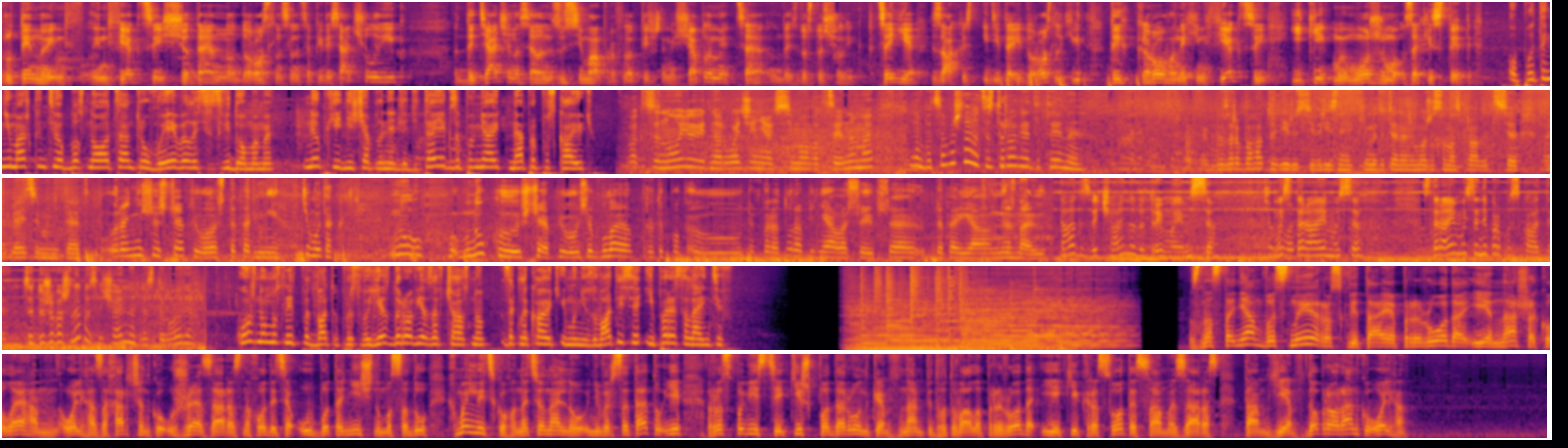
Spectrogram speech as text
рутинної інф- інфекції щоденно доросле населення це 50 чоловік. Дитяче населення з усіма профілактичними щепленнями це десь до 100 чоловік. Це є захист і дітей, і дорослих від тих керованих інфекцій, які ми можемо захистити. Опитані мешканці обласного центру виявилися свідомими. Необхідні щеплення для дітей, як запевняють, не пропускають. Вакциную від народження всіма вакцинами. Ну бо це важливо, це здоров'я дитини. Якби зараз багато вірусів різних, якими дитина не може сама справитися, виробляється імунітет. Раніше щеплювалась, тепер ні. Чому так? Ну, внук щеплювався, була протипок... е, температура піднялася і все. Тепер я не знаю. Так, звичайно, дотримуємося. Ми стараємося, стараємося не пропускати. Це дуже важливо, звичайно, для здоров'я. Кожному слід подбати про своє здоров'я завчасно. Закликають імунізуватися і переселенців. З настанням весни розквітає природа, і наша колега Ольга Захарченко уже зараз знаходиться у ботанічному саду Хмельницького національного університету і розповість, які ж подарунки нам підготувала природа і які красоти саме зараз там є. Доброго ранку, Ольга.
